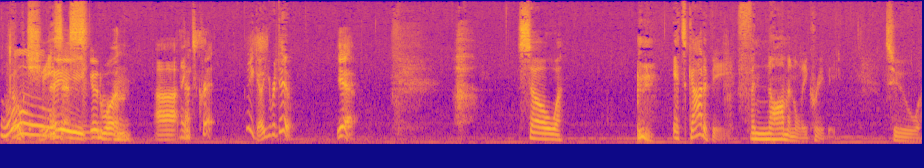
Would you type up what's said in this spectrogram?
Oh, Jesus. Hey, good one. Uh, that's crit. There you go. You were due. Yeah. So, it's got to be phenomenally creepy to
